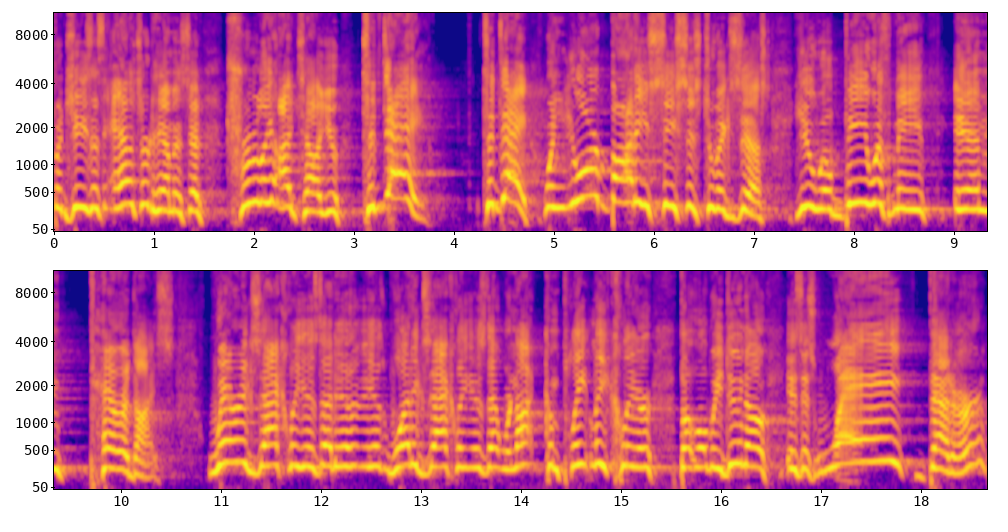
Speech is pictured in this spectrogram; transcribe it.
but Jesus answered him and said, Truly I tell you, today, today, when your body ceases to exist, you will be with me in paradise. Where exactly is that? Is, What exactly is that? We're not completely clear, but what we do know is it's way better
